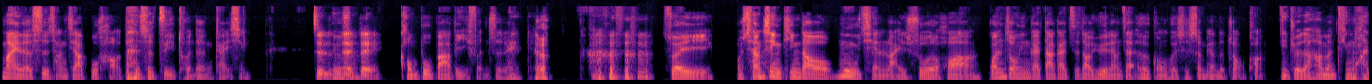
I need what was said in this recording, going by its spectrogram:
卖的市场价不好，但是自己囤的很开心，真比如说的对，恐怖芭比粉之类的。所以我相信听到目前来说的话，观众应该大概知道月亮在二宫会是什么样的状况。你觉得他们听完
